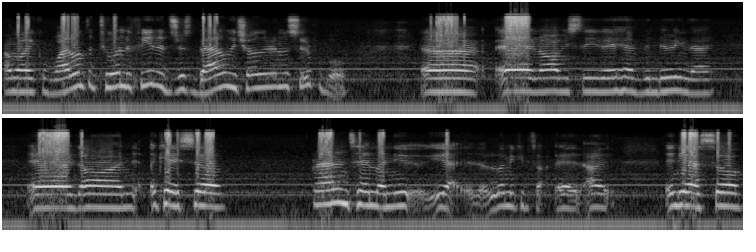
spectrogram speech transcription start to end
I'm like, why don't the two undefeateds just battle each other in the Super Bowl? Uh, and obviously they have been doing that. And on okay, so Madden 10, my new yeah. Let me keep talking. And I and yeah, so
